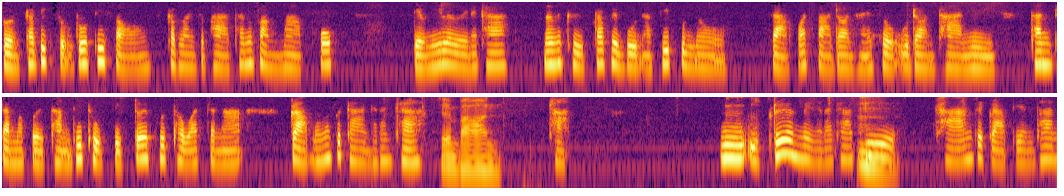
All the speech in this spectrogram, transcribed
ส่วนพระภิกษุรูปที่สองกำลังจะพาท่านฟังมาพบ เดี๋ยวนี้เลยนะคะ นั่นก็คือพระภัยบุญอภิปุโน จากวัดป่าดอนหายโศกอุดรธานี ท่านจะมาเปิดธรรมที่ถูกปิดด้วยพุทธวจนะ กราบนมัสการค่ะท่านคะเจริญพรค่ะ มีอีกเรื่องหนึ่งนะคะ ที่ค้างจะกราบเรียนท่าน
